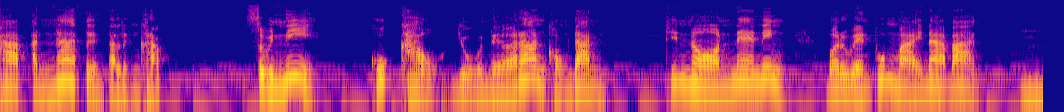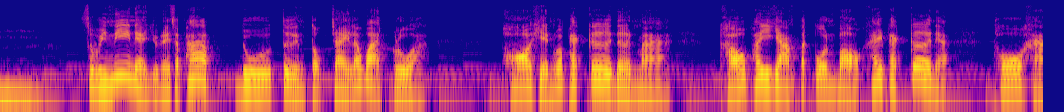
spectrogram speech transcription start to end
ภาพอันน่าตื่นตะลึงครับ สวินนี่คุกเข่าอยู่เหนือร่างของดัน ที่นอนแน่นิ่งบริเวณพุ่มไม้หน้าบ้าน อืม สวินนี่เนี่ยอยู่ในสภาพดูตื่นตกใจและหวาดกลัว พอเห็นว่าแพ็กเกอร์เดินมา เขาพยายามตะโกนบอกให้แพ็กเกอร์เนี่ยโทรหา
